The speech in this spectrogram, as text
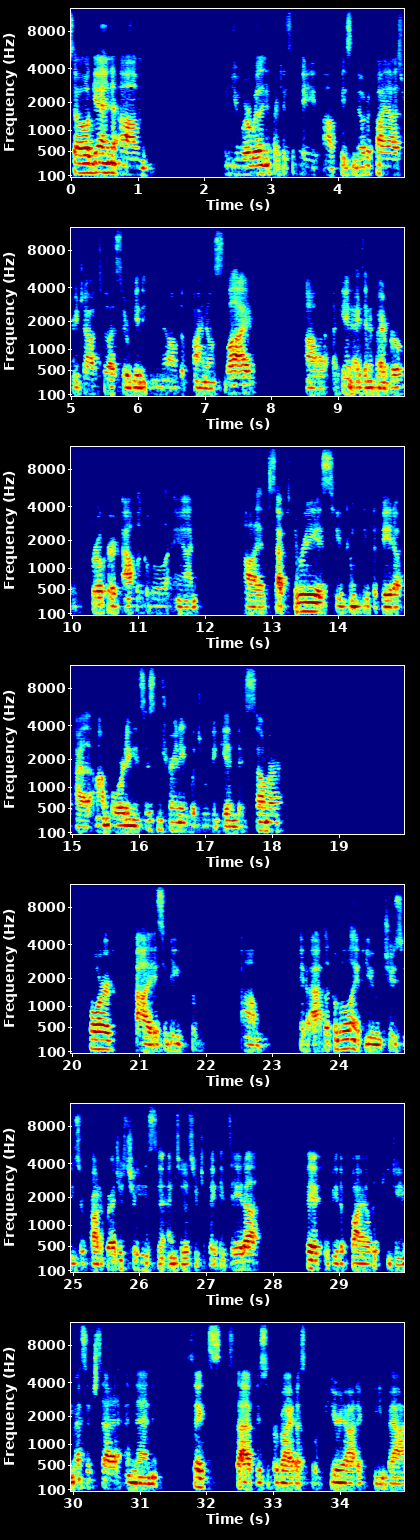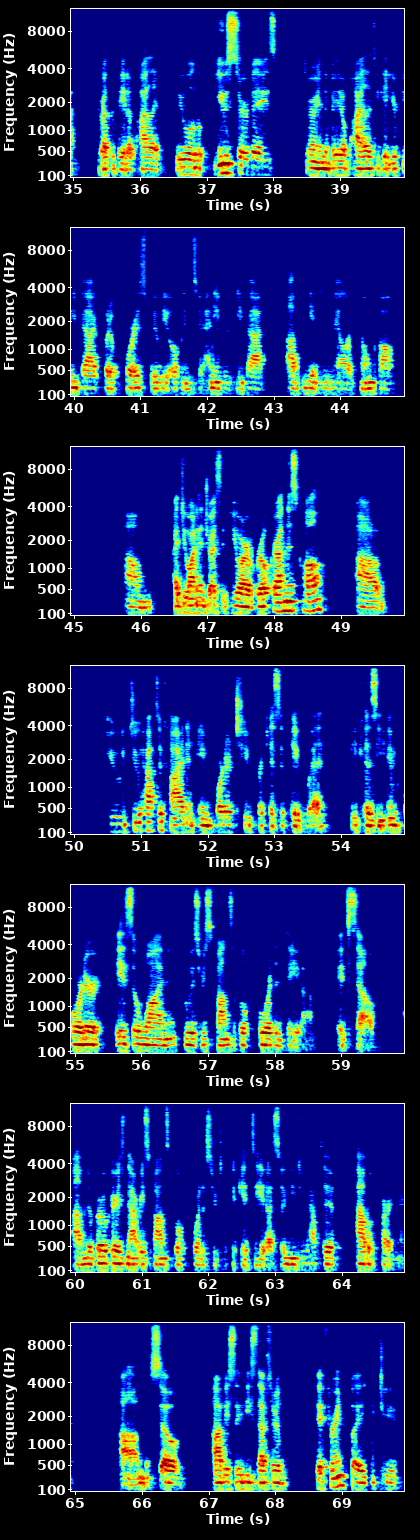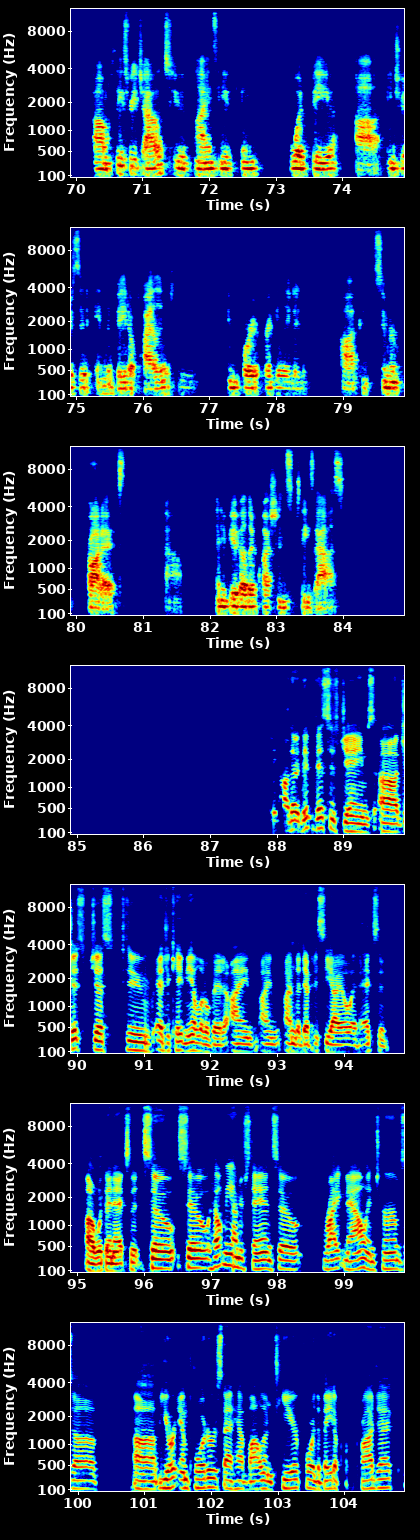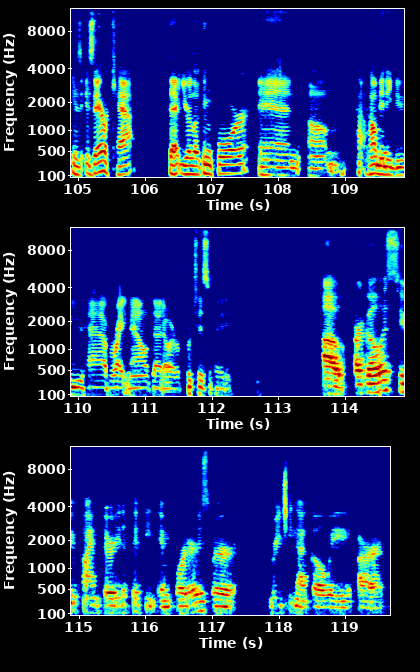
So again, um, if you were willing to participate, uh, please notify us, reach out to us. There will be an email, the final slide. Uh, again, identify a bro broker applicable. And uh, step three is to complete the beta pilot onboarding and system training, which will begin this summer. Four uh, is to be, um, if applicable, if you choose to use your product registries to enter the certificate data, Fifth would be to file the PG message set. And then sixth step is to provide us with periodic feedback throughout the beta pilot. We will use surveys during the beta pilot to get your feedback, but of course, we'll be open to any of your feedback uh, via email or phone call. Um, I do want to address if you are a broker on this call, uh, you do have to find an importer to participate with because the importer is the one who is responsible for the data itself. Um, the broker is not responsible for the certificate data, so you do have to have a partner. Um, so obviously these steps are different, but you do, um, please reach out to clients you think would be uh, interested in the beta pilot to import regulated uh, consumer products. Uh, and if you have other questions, please ask. Uh, this is James. Uh, just just to educate me a little bit, I'm I'm I'm the deputy CIO at Exit uh, within Exit. So so help me understand. So right now, in terms of uh, your importers that have volunteered for the beta project, is is there a cap that you're looking for, and um, how many do you have right now that are participating? Uh, our goal is to find 30 to 50 importers. We're reaching that goal. We are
